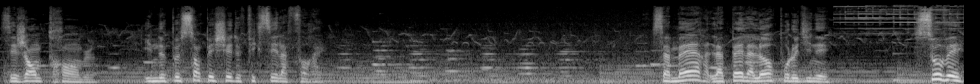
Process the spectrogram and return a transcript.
Ses jambes tremblent. Il ne peut s'empêcher de fixer la forêt. Sa mère l'appelle alors pour le dîner. Sauvé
